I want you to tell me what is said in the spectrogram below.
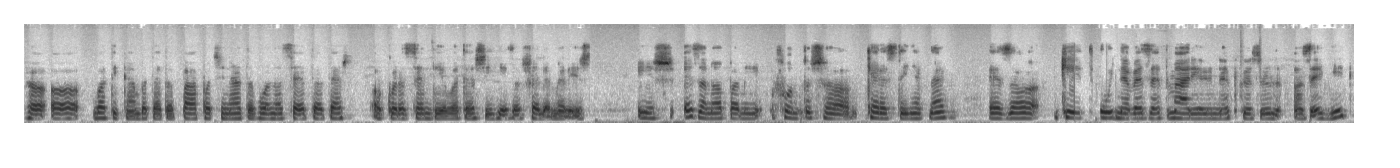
Ha a Vatikánba, tehát a pápa csinálta volna a szertartást, akkor a szentélyavatást, így ez a felemelés. És ez a nap, ami fontos a keresztényeknek, ez a két úgynevezett Mária ünnep közül az egyik.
